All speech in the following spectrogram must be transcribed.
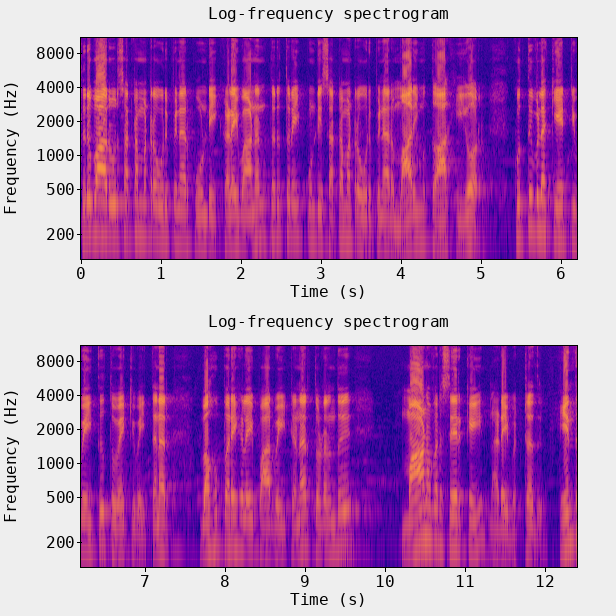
திருவாரூர் சட்டமன்ற உறுப்பினர் பூண்டி கலைவாணன் திருத்துறைப்பூண்டி சட்டமன்ற உறுப்பினர் மாரிமுத்து ஆகியோர் குத்துவிளக்கு ஏற்றி வைத்து துவக்கி வைத்தனர். வகுப்பறைகளை பார்வையிட்டனர். தொடர்ந்து மாணவர் சேர்க்கை நடைபெற்றது. இந்த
